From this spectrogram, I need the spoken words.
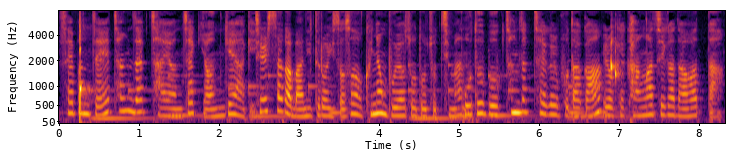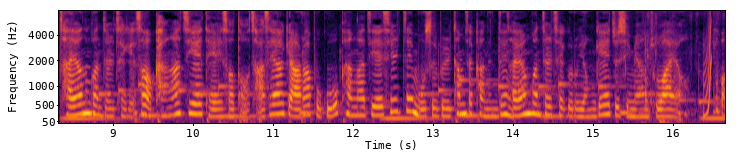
세 번째, 창작 자연책 연계하기. 실사가 많이 들어있어서 그냥 보여줘도 좋지만 보드북 창작책을 보다가 이렇게 강아지가 나왔다. 자연관찰책에서 강아지에 대해서 더 자세하게 알아보고 강아지의 실제 모습을 탐색하는 등 자연관찰책으로 연계해주시면 좋아요. 해봐.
